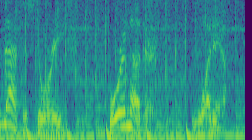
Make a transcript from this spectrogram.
that's a story for another What If.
